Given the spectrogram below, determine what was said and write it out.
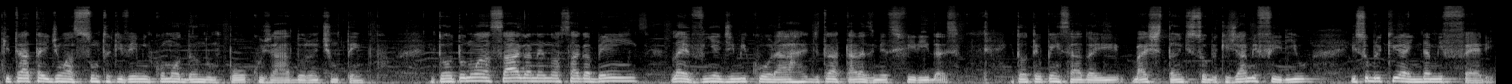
que trata aí de um assunto que vem me incomodando um pouco já durante um tempo. Então eu tô numa saga, né, numa saga bem levinha de me curar, de tratar as minhas feridas. Então eu tenho pensado aí bastante sobre o que já me feriu e sobre o que ainda me fere.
